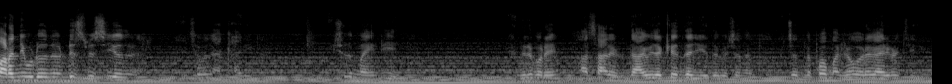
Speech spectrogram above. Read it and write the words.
പറഞ്ഞു വിടുമെന്ന് ഡിസ്മിസ് ചെയ്യുമെന്ന് ഈശോ ആ കാര്യമില്ല ഈശോ മൈൻഡ് ചെയ്യുന്നു എന്നിട്ട് പറയും ആ സാരം ദാവിതൊക്കെ എന്താ ചെയ്തത്? വിശന്നപ്പോൾ വിശന്നപ്പോൾ മനുഷ്യൻ ഓരോ കാര്യങ്ങൾ ചെയ്യും.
